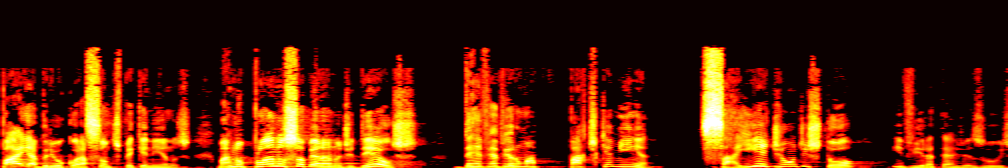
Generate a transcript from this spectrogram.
Pai abriu o coração dos pequeninos. Mas no plano soberano de Deus, deve haver uma parte que é minha: sair de onde estou e vir até Jesus.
